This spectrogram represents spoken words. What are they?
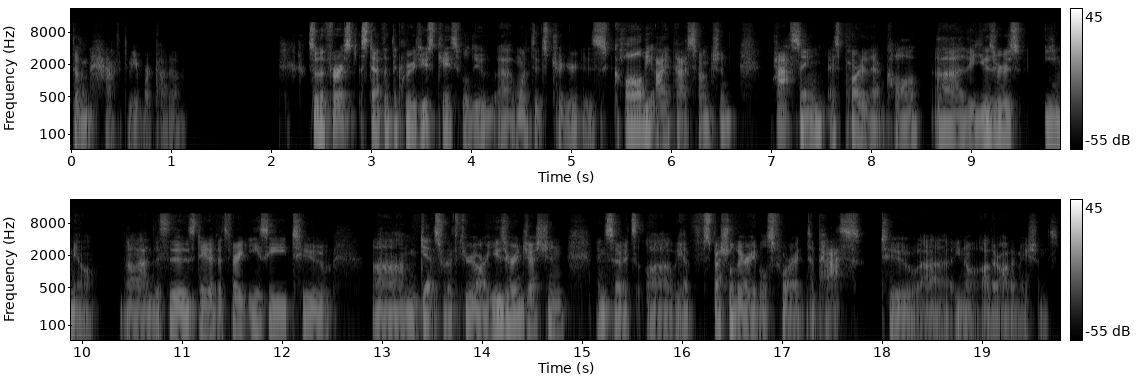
doesn't have to be Workato. So the first step that the queries use case will do uh, once it's triggered is call the iPaaS function, passing as part of that call uh, the user's email. Uh, this is data that's very easy to um, get sort of through our user ingestion, and so it's uh, we have special variables for it to pass to uh, you know other automations.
